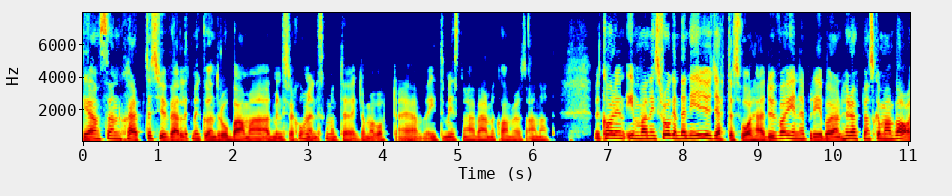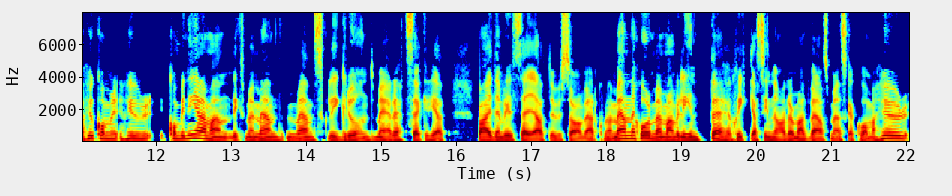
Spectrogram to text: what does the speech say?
Gränsen skärptes ju väldigt mycket under Obama-administrationen, det ska man inte glömma bort. Eh, inte minst de här värmekameror och så annat. Men Karin, invandringsfrågan den är ju jättesvår här. Du var inne på det i början. Hur öppen ska man vara? Hur, kom, hur kombinerar man liksom en mäns mänsklig grund med rättssäkerhet? Biden vill säga att USA välkomnar människor, men man vill inte skicka signaler om att vem som helst ska komma. Hur,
